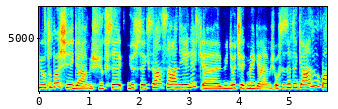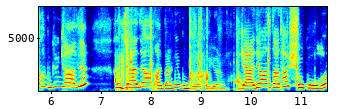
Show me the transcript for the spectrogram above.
YouTube'a şey gelmiş. Yüksek 180 saniyelik e, video çekme gelmiş. O size de geldi mi? Bana bugün geldi. Hani geldiği an ay ben niye bunu buraya koyuyorum? Geldiği an zaten şok oldum.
